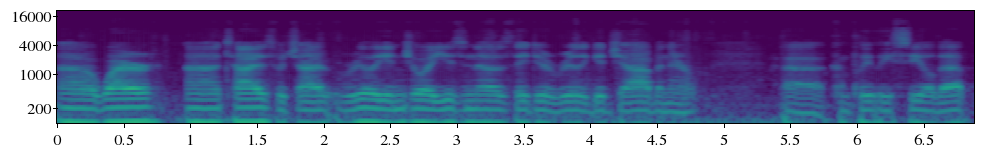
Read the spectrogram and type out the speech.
uh, wire uh, ties, which I really enjoy using those. They do a really good job and they're uh, completely sealed up.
